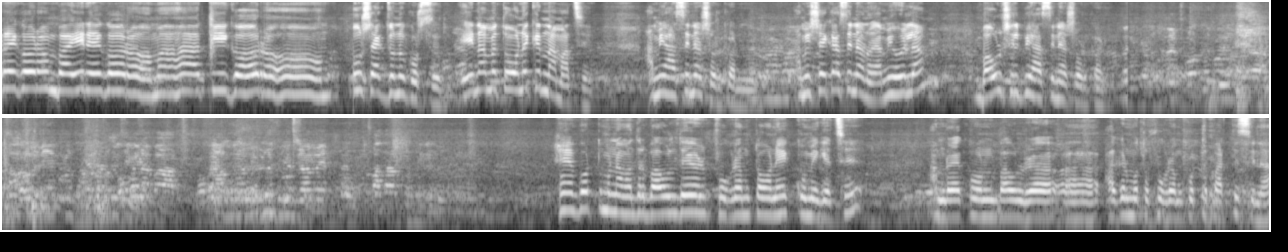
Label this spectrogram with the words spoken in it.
ঘরে গরম, বাইরে গরম, আহা, কি গরম। দোষ একজনে করছে। এই নামে তো অনেকের নাম আছে। আমি হাসিনা সরকার না আমি শেখ হাসিনা নয় আমি হইলাম বাউল শিল্পী হাসিনা সরকার। হ্যাঁ বর্তমানে আমাদের বাউলদের প্রোগ্রামটা অনেক কমে গেছে। আমরা এখন বাউলরা আগের মতো প্রোগ্রাম করতে পারতেছি না।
